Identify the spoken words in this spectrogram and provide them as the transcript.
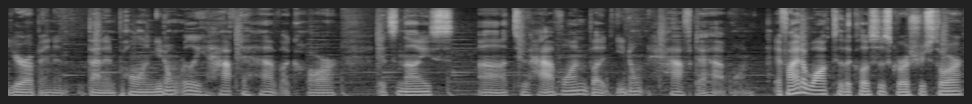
Europe and that in Poland you don't really have to have a car. It's nice uh, to have one but you don't have to have one if I had to walk to the closest grocery store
